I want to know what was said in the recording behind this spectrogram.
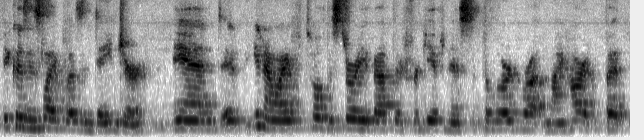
because his life was in danger. And it, you know, I've told the story about the forgiveness that the Lord brought in my heart, but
